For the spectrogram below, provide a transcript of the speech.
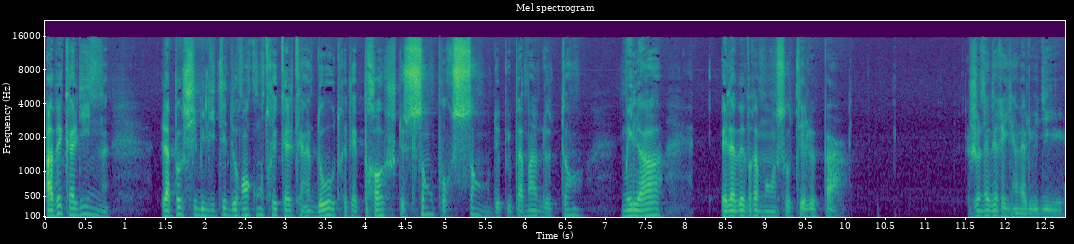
Avec Aline, la possibilité de rencontrer quelqu'un d'autre était proche de 100% depuis pas mal de temps, mais là, elle avait vraiment sauté le pas. Je n'avais rien à lui dire.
